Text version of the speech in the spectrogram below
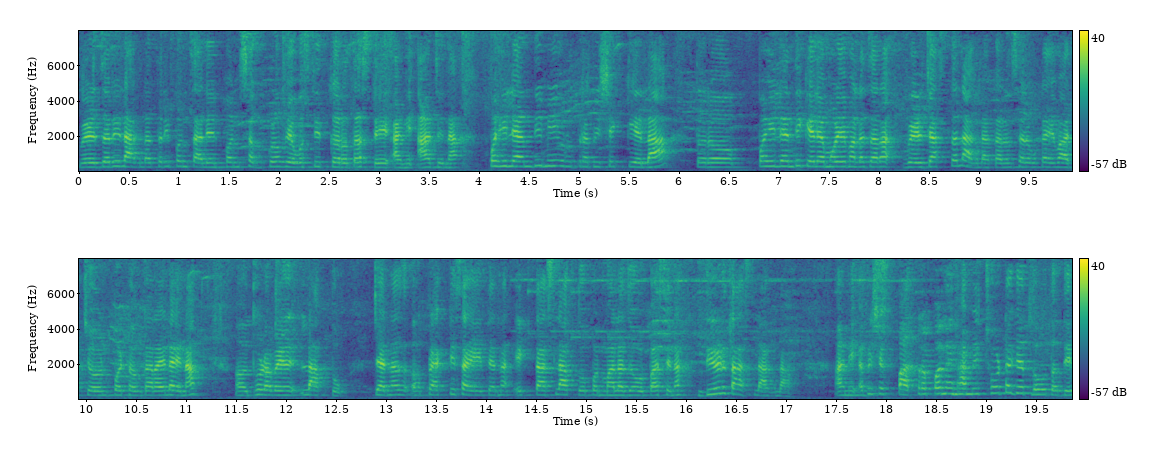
वेळ जरी लागला तरी पण चालेल पण सगळं व्यवस्थित करत असते. आणि आज आहे ना पहिल्यांदी मी रुद्राभिषेक केला. तर पहिल्यांदी केल्यामुळे मला जरा वेळ जास्त लागला कारण सर्व काही वाचन पठण करायला आहे ना थोडा वेळ लागतो. ज्यांना प्रॅक्टिस आहे त्यांना एक तास लागतो पण मला जवळपास आहे ना दीड तास लागला. आणि अभिषेक पात्र पण आहे ना मी छोटं घेतलं होतं ते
